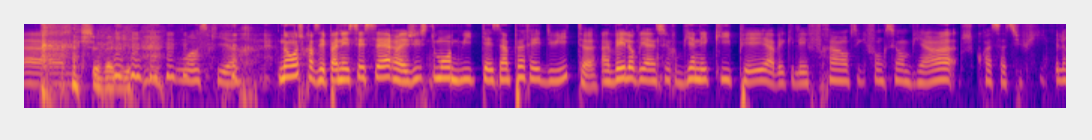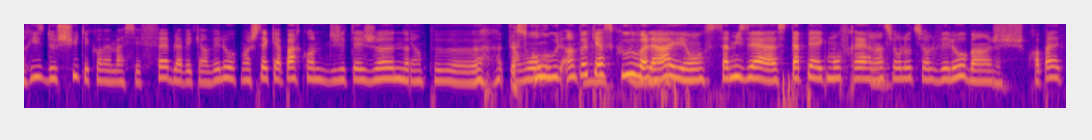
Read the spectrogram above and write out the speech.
Euh, Chevalier. ou un skieur non, je crois que c'est pas nécessaire. mais Justement, une vitesse un peu réduite, un vélo bien sûr bien équipé, avec les freins aussi qui fonctionnent bien, je crois que ça suffit. Le risque de chute est quand même assez faible avec un vélo. Moi, je sais qu'à part quand j'étais jeune, un peu euh, Casse-cou. on roule un peu casse-cou, voilà, et on s'amusait à se taper avec mon frère l'un sur l'autre sur le vélo, ben je crois pas être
